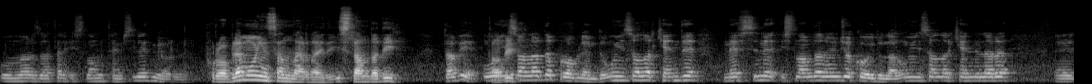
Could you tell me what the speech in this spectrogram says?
bunlar zaten İslam'ı temsil etmiyorlar. Problem o insanlardaydı. İslam'da değil. Tabii o Tabii. insanlarda problemdi. O insanlar kendi nefsini İslam'dan önce koydular. O insanlar kendileri e,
